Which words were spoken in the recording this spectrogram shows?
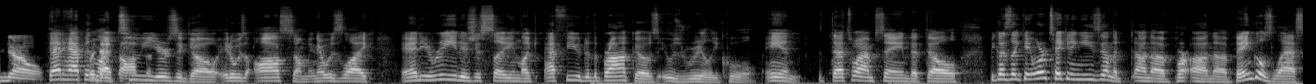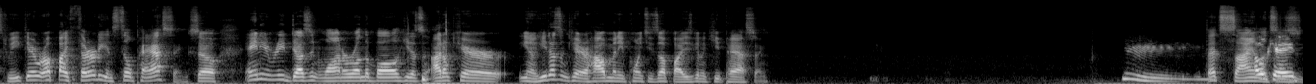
No. That happened like two awesome. years ago. It was awesome, and it was like Andy Reid is just saying like "f you" to the Broncos. It was really cool, and that's why I'm saying that they'll because like they weren't taking it easy on the on uh, the on the Bengals last week. They were up by 30 and still passing. So Andy Reid doesn't want to run the ball. He doesn't. I don't care. You know, he doesn't care how many points he's up by. He's going to keep passing. Hmm. That silence Okay, is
